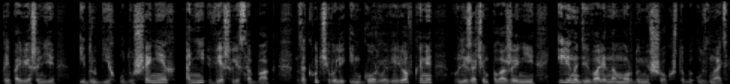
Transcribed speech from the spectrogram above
при повешении и других удушениях, они вешали собак, закручивали им горло веревками в лежачем положении или надевали на морду мешок, чтобы узнать,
